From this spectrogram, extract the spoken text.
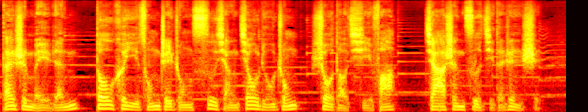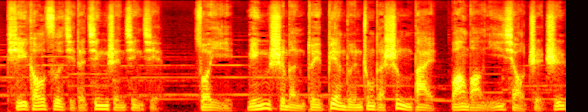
但是每人都可以从这种思想交流中受到启发，加深自己的认识，提高自己的精神境界。所以，名士们对辩论中的胜败往往一笑置之，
